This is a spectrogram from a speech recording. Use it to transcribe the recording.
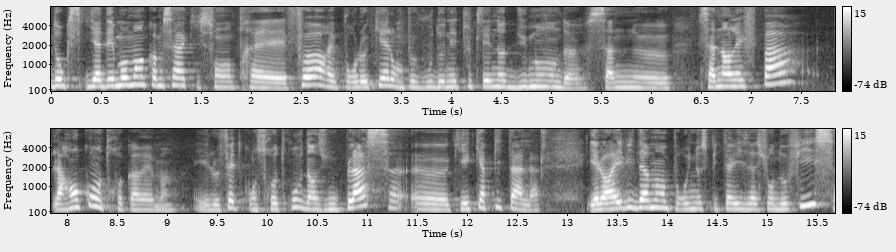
donc il y a des moments comme ça qui sont très forts et pour lesquels on peut vous donner toutes les notes du monde. Ça ne, ça n'enlève pas la rencontre quand même et le fait qu'on se retrouve dans une place euh, qui est capitale. Et alors évidemment pour une hospitalisation d'office,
